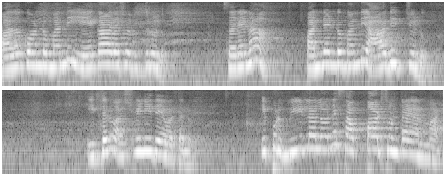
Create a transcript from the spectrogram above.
పదకొండు మంది ఏకాదశ రుద్రులు. సరేనా? పన్నెండు మంది ఆదిత్యులు. ఇద్దరు అశ్విని దేవతలు. ఇప్పుడు వీళ్ళలోనే సబ్ పార్ట్స్ ఉంటాయన్నమాట.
